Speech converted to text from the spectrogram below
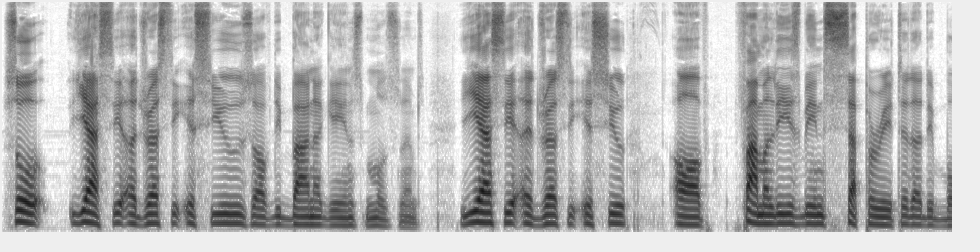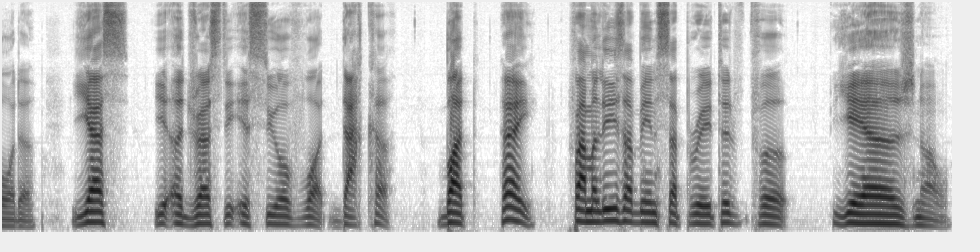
So, yes, you address the issues of the ban against Muslims. Yes, you address the issue of families being separated at the border. Yes, you address the issue of what? DACA. But, hey, families have been separated for years now.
